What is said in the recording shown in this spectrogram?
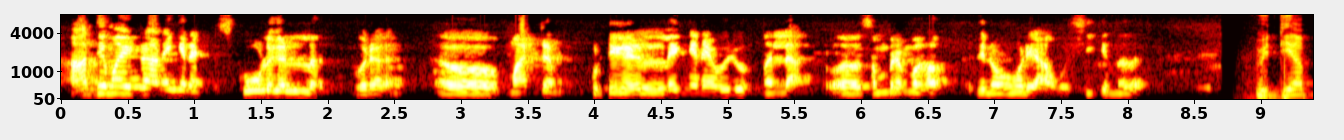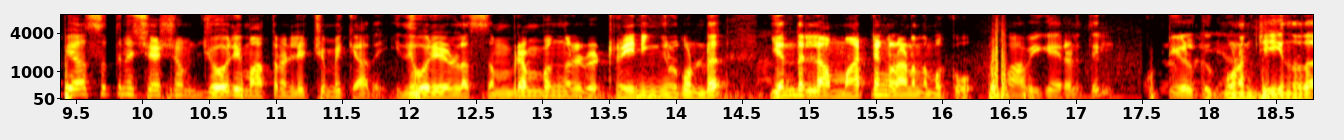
ആദ്യമായിട്ടാണ് ഇങ്ങനെ സ്കൂളുകളിൽ ഒരു മാറ്റം കുട്ടികളിൽ ഇങ്ങനെ ഒരു നല്ല സംരംഭക ദിനവും കൂടി ആഘോഷിക്കുന്നത്. വിദ്യാഭ്യാസത്തിന് ശേഷം ജോലി മാത്രം ലക്ഷ്യം വയ്ക്കാതെ ഇതുപോലെയുള്ള സംരംഭങ്ങളുടെ ട്രെയിനിങ്ങുകൾ കൊണ്ട് എന്തെല്ലാം മാറ്റങ്ങളാണ് നമുക്ക് ഭാവി കേരളത്തിൽ കുട്ടികൾക്ക് ഗുണം ചെയ്യുന്നത്?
